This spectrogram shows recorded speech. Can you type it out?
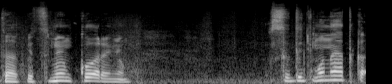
Так, під самим коренем сидить монетка.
